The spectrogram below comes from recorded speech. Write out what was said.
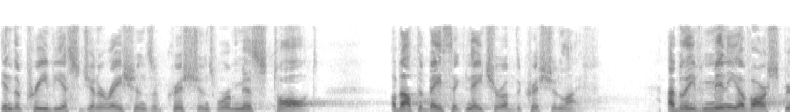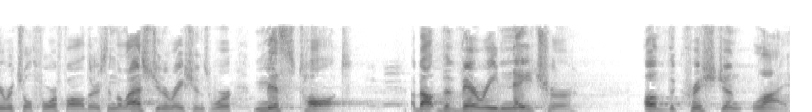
in the previous generations of Christians were mistaught about the basic nature of the Christian life. I believe many of our spiritual forefathers in the last generations were mistaught about the very nature of the Christian life.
